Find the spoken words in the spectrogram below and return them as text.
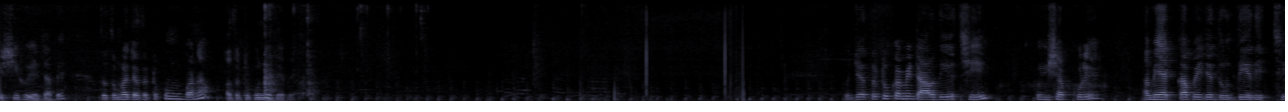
বেশি হয়ে যাবে। তো তোমরা যতটুকু বানাও, অতটুকুনই দেবে। তো যতটুকু আমি ডাল দিয়েছি, ওই হিসাব করে আমি এক কাপ এই যে দুধ দিয়ে দিচ্ছি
